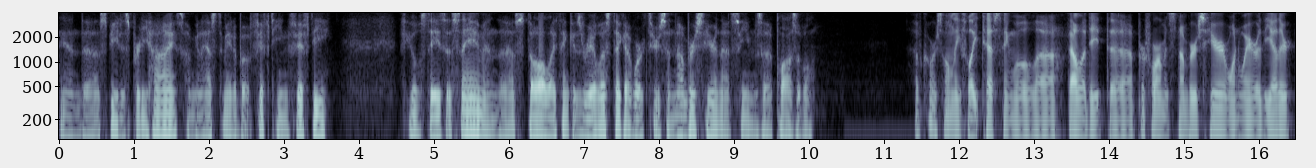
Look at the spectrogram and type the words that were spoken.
and uh, speed is pretty high, so I'm going to estimate about 1550. Fuel stays the same and the stall I think is realistic. I worked through some numbers here and that seems uh, plausible. Of course, only flight testing will uh, validate the performance numbers here one way or the other,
